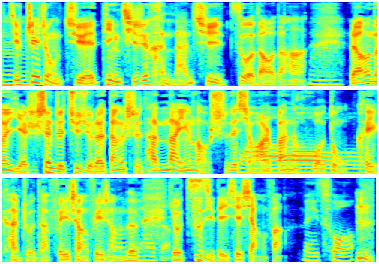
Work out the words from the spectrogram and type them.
其实这种决定其实很难去做到的哈。嗯。然后呢，也是甚至拒绝了当时他那英老师的小二班的活动，可以看出他非常非常的有自己的一些想法。没错。嗯。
